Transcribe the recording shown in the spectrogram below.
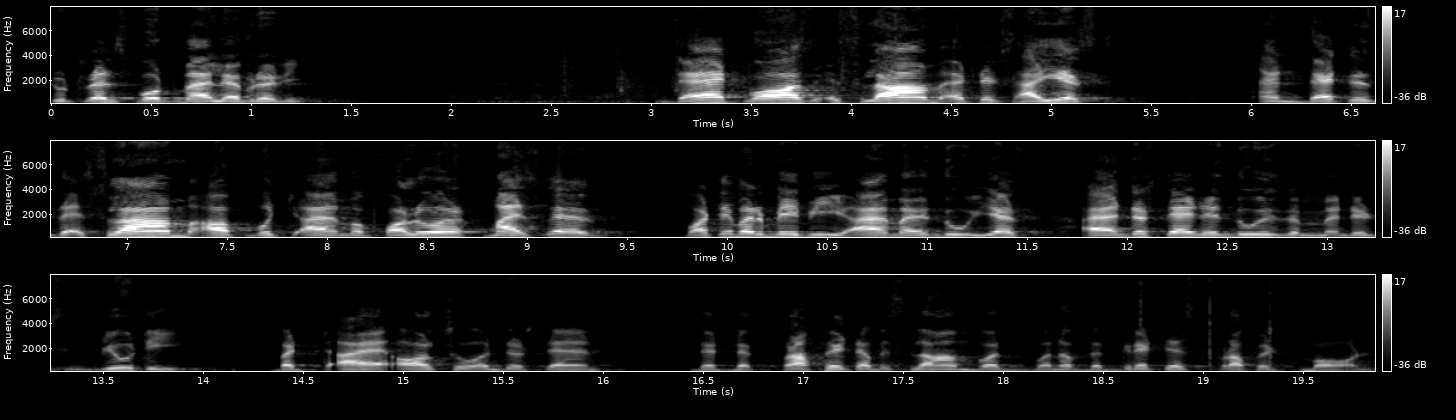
to transport my library. That was Islam at its highest. And that is the Islam of which I am a follower myself. Whatever may be, I am a Hindu, yes, I understand Hinduism and its beauty, but I also understand that the Prophet of Islam was one of the greatest prophets born.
